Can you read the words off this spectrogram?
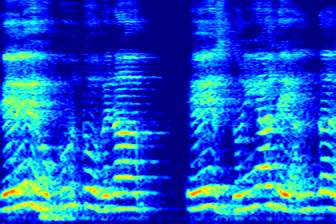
ਤੇਰੇ ਹੁਕਮ ਤੋਂ ਬਿਨਾ ਇਸ ਦੁਨੀਆ ਦੇ ਅੰਦਰ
